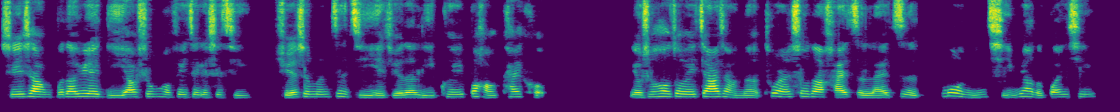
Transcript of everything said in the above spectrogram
实际上，不到月底要生活费这个事情，学生们自己也觉得理亏，不好开口。有时候，作为家长的，突然收到孩子来自莫名其妙的关心，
